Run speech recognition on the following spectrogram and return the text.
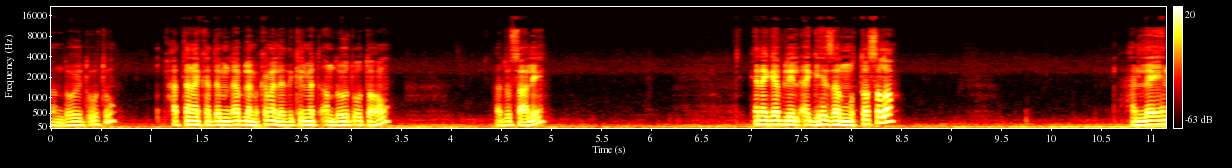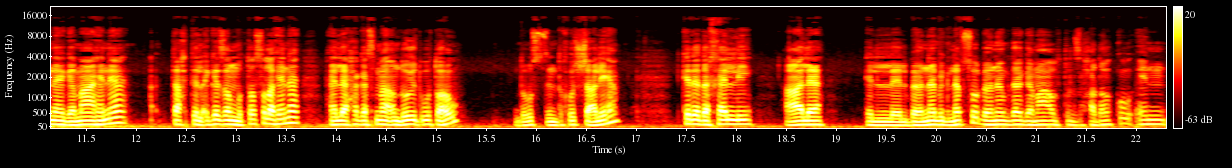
Android Auto حتى أنا كاتب من قبل ما اكمل ادي كلمة Android Auto أهو. هدوس عليه. هنا جاب لي الأجهزة المتصلة. هنلاقي هنا يا جماعة هنا تحت الأجهزة المتصلة هنا هنلاقي حاجة اسمها Android Auto أهو. دوس نخش عليها. كده دخل لي على البرنامج نفسه. البرنامج ده يا جماعة قلت لحضراتكم إن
